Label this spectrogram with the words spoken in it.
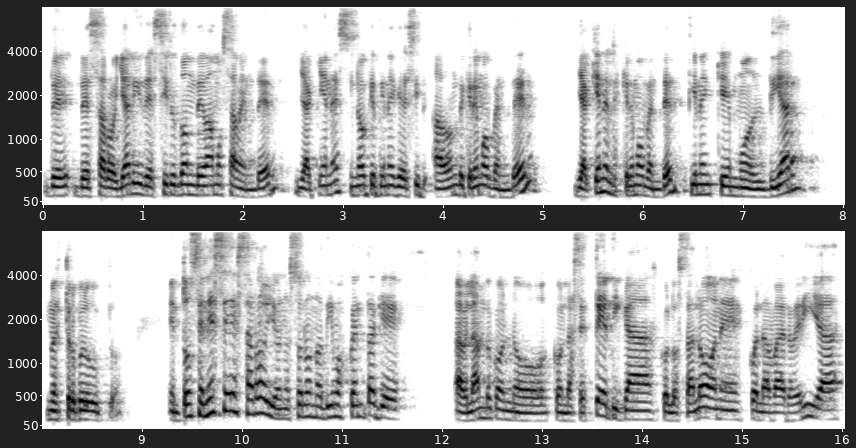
de desarrollar y decir dónde vamos a vender y a quiénes, sino que tiene que decir a dónde queremos vender y a quiénes les queremos vender, tienen que moldear nuestro producto. Entonces, en ese desarrollo nosotros nos dimos cuenta que hablando con, las estéticas, con los salones, con la barbería,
